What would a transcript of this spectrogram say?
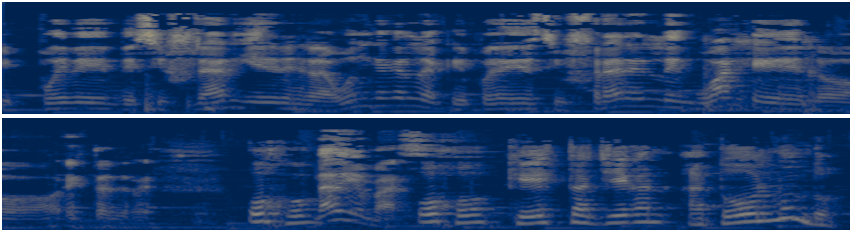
que puede descifrar y eres la única que, la que puede descifrar el lenguaje de los extraterrestres. Ojo, Nadie más. Ojo, que estas llegan a todo el mundo.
